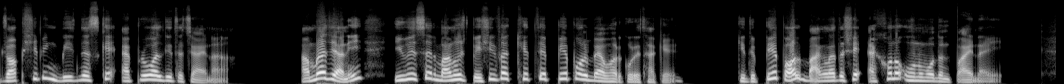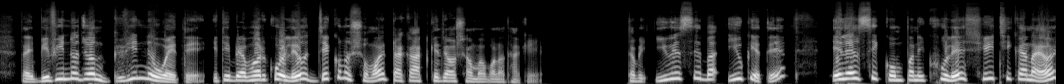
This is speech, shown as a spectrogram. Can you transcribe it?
ড্রপশিপিং বিজনেসকে অ্যাপ্রুভাল দিতে চায় না। আমরা জানি ইউএস এর মানুষ বেশিরভাগ ক্ষেত্রে পেপল ব্যবহার করে থাকে। কিন্তু পেপল বাংলাদেশে এখনও অনুমোদন পায় নাই। তাই বিভিন্ন জন বিভিন্ন ওয়েতে এটি ব্যবহার করলেও যে কোনো সময় টাকা আটকে যাওয়ার সম্ভাবনা থাকে। তবে ইউএসএ বা ইউকেতে এলএলসি কোম্পানি খুলে সেই ঠিকানায়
